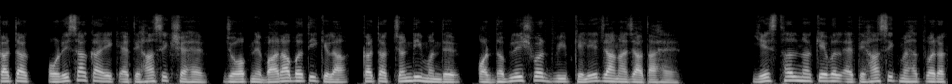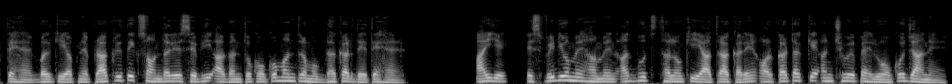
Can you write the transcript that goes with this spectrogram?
कटक, ओडिशा का एक ऐतिहासिक शहर, जो अपने बाराबती किला, कटक चंडी मंदिर और धबलेश्वर द्वीप के लिए जाना जाता है। ये स्थल न केवल ऐतिहासिक महत्व रखते हैं, बल्कि अपने प्राकृतिक सौंदर्य से भी आगंतुकों को मंत्रमुग्ध कर देते हैं। आइए, इस वीडियो में हम इन अद्भुत स्थलों की यात्रा करें और कटक के अनछुए पहलुओं को जानें।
